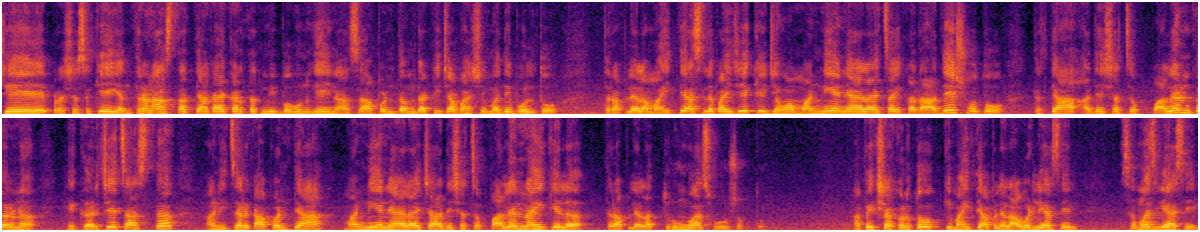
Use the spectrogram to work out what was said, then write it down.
जे प्रशासकीय यंत्रणा असतात त्या काय करतात मी बघून घेईन. असं आपण दमदाटीच्या भाषेमध्ये बोलतो. तर आपल्याला माहिती असलं पाहिजे की जेव्हा माननीय न्यायालयाचा एखादा आदेश होतो तर त्या आदेशाचं पालन करणं हे गरजेचं असतं. आणि जर का आपण त्या माननीय न्यायालयाच्या आदेशाचं पालन नाही केलं तर आपल्याला तुरुंगवास होऊ शकतो. अपेक्षा करतो की माहिती आपल्याला आवडली असेल समजली असेल.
